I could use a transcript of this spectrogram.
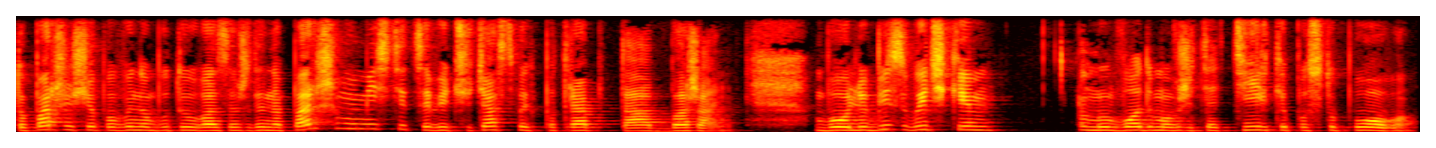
то перше, що повинно бути у вас завжди на першому місці, це відчуття своїх потреб та бажань. Бо любі звички ми вводимо в життя тільки поступово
